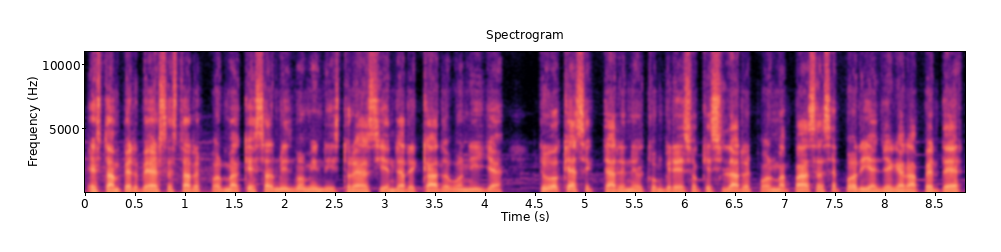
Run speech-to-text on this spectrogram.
Es tan perversa esta reforma que hasta el mismo ministro de Hacienda Ricardo Bonilla tuvo que aceptar en el Congreso que si la reforma pasa se podría llegar a perder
